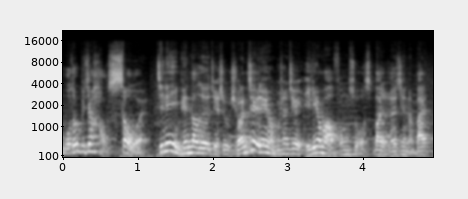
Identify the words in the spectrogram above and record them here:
我都比较好受哎。今天影片到这就结束，喜欢这个电影不相信一定要把我封锁。我是八九再见了，拜。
